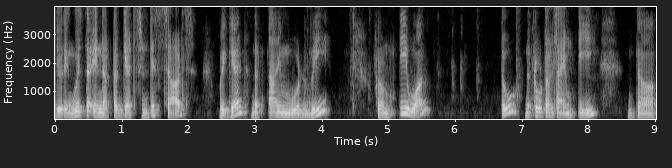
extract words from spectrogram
during which the inductor gets discharged, we get the time would be from t1 to the total time t. The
